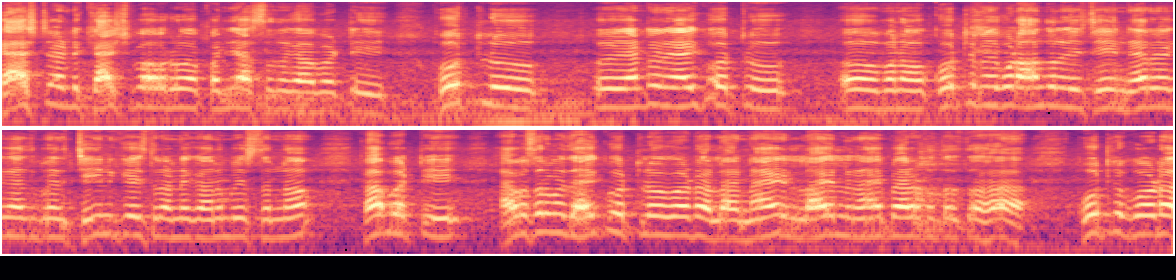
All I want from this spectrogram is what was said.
క్యాస్ట్ అండ్ క్యాష్ పవర్ పనిచేస్తుంది కాబట్టి కోర్టులు వెంటనే హైకోర్టు మనం కోర్టుల మీద కూడా ఆందోళన చేసి నేరం మీద చైన్ కేసులు అనేక అనుభవిస్తున్నాం. కాబట్టి అవసరమైతే హైకోర్టులో కూడా న్యాయ లాయర్ల న్యాయపేరడంతో సహా కోర్టులు కూడా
